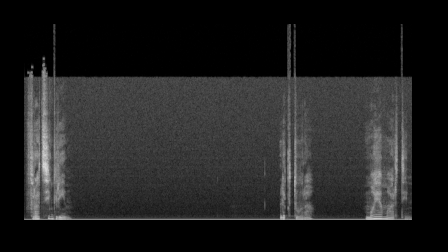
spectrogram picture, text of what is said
Frații Grim Lectura? Maia Martin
